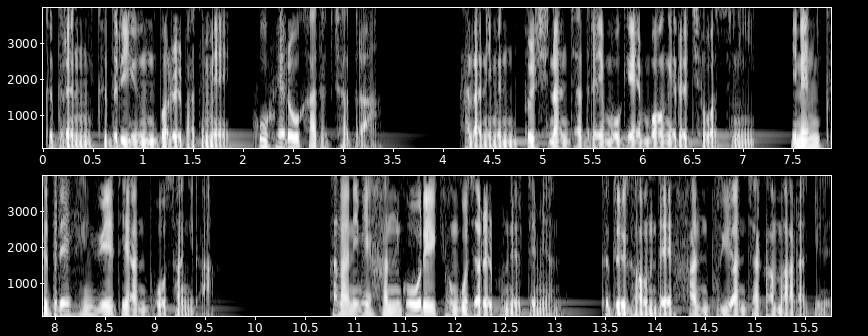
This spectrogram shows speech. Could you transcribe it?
그들은 그들이 응벌을 받음에 후회로 가득 차더라. 하나님은 불신한 자들의 목에 멍해를 채웠으니 이는 그들의 행위에 대한 보상이라. 하나님이 한 고을의 경고자를 보낼 때면 그들 가운데 한 부유한 자가 말하길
